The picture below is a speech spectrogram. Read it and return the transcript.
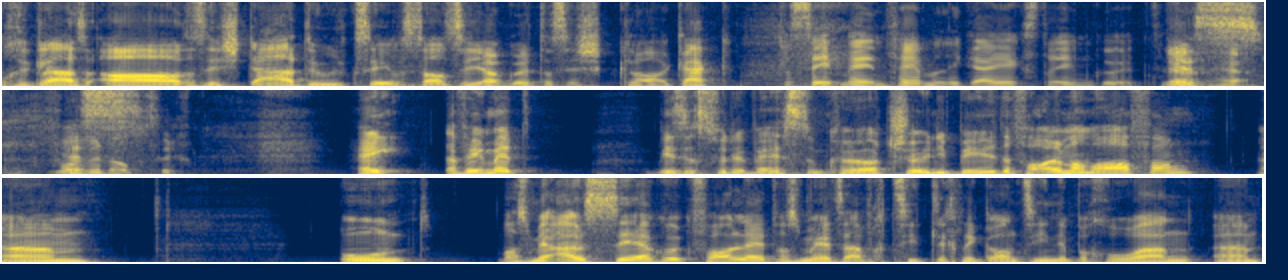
nachgelesen, ah, das ist der Dude gesehen, was das ist. Ja gut, das ist klar, Gag. Das sieht man in Family Guy extrem gut. Yes. Voll yes. mit Absicht. Hey, der Film hat, wie sich für den Western gehört, schöne Bilder, vor allem am Anfang. Ähm, und was mir auch sehr gut gefallen hat, was wir jetzt einfach zeitlich nicht ganz hinbekommen haben, ähm,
